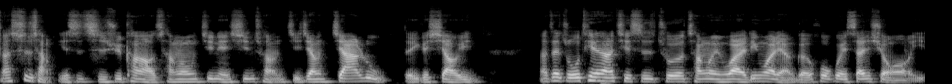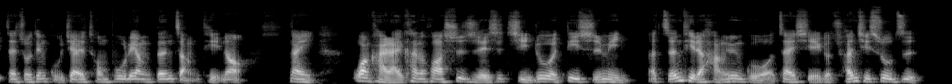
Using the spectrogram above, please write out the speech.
那市场也是持续看好长隆今年新船即将加入的一个效应。那在昨天啊，其实除了长隆以外，另外两个货柜三雄哦，也在昨天股价也同步亮灯涨停哦。那以万海来看的话，市值也是挤入了第十名。那整体的航运股再写一个传奇数字。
